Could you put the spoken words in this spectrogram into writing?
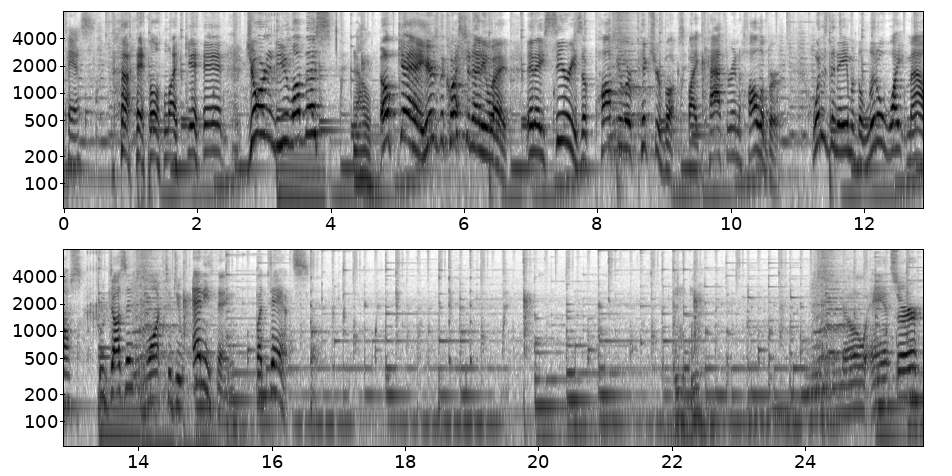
Pass. I don't like it. Jordan, do you love this? No. Okay, here's the question anyway. In a series of popular picture books by Katharine Holabird, what is the name of the little white mouse who doesn't want to do anything but dance? No answer.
